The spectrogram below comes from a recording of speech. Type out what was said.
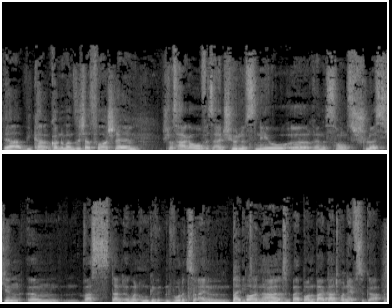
ja, wie kann, konnte man sich das vorstellen? Schloss Hagerhof ist ein schönes Neo-Renaissance-Schlösschen, ähm, was dann irgendwann umgewidmet wurde zu einem bei Bonn, Internat. Ne? Bei Bonn, bei Bad Honnef sogar. Ja.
